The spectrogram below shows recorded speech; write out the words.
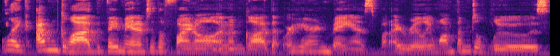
like I'm glad that they made it to the final and I'm glad that we're here in Vegas, but I really want them to lose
